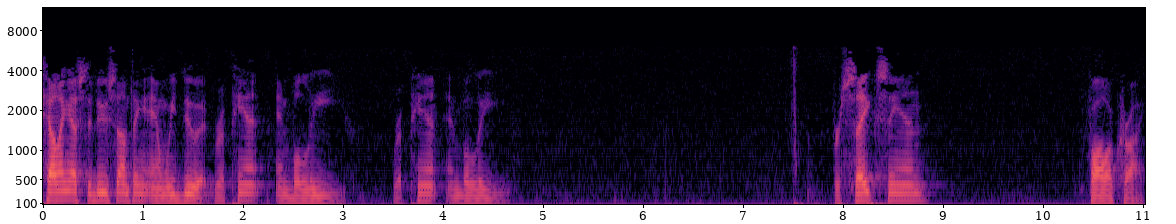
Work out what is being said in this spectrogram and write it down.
telling us to do something, and we do it. Repent and believe. Repent and believe. Forsake sin, follow Christ.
